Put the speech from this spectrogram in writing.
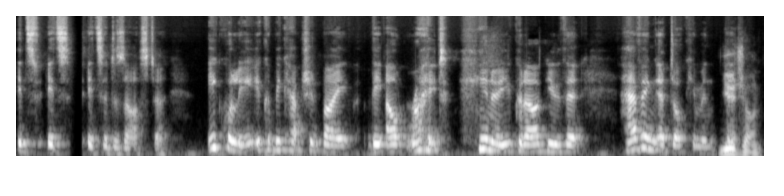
it's it's it's a disaster equally it could be captured by the alt right you know you could argue that having a document you john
